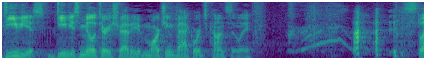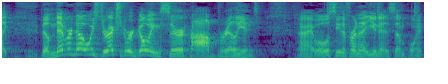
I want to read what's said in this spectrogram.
devious, devious military strategy of marching backwards constantly. it's like, they'll never know which direction we're going, sir. Ah, brilliant. All right, well, we'll see the front of that unit at some point.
